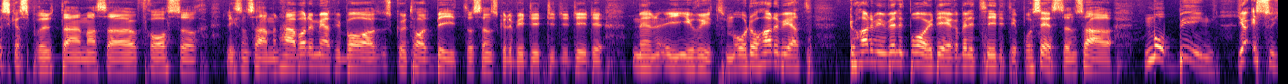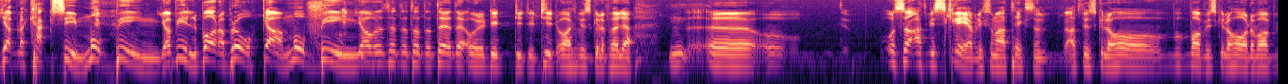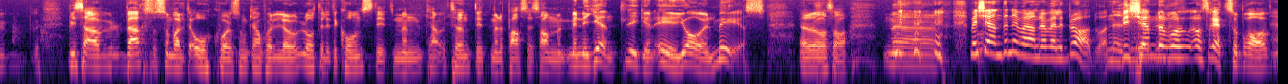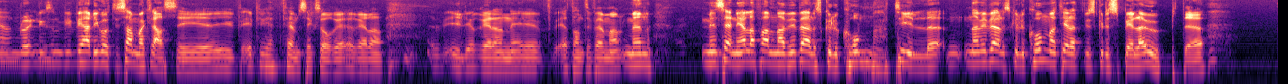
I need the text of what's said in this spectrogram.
ska, spruta en massa fraser, liksom så här. Men här var det mer att vi bara skulle ta ett beat och sen skulle vi di, di, di, di, men i, i rytm. Och då hade vi att då hade vi en väldigt bra idé väldigt tidigt i processen så här. Mobbing! Jag är så jävla kaxig! Mobbing! Jag vill bara bråka! Mobbing! Jag... Och, och att vi skulle följa... Uh, och, och så att vi skrev liksom den här texten, att vi skulle ha, vad vi skulle ha, det var vissa verser som var lite awkward, som kanske lå- låter lite konstigt, men töntigt, men det passar samman. Men egentligen är jag en mes. Eller så. Men, Men kände ni varandra väldigt bra då? Vi kände oss, oss rätt så bra. Ja. Liksom, vi, vi hade gått i samma klass i, i, i fem, sex år re- redan, i, redan i ettan till femman. Men, men sen i alla fall när vi väl skulle komma till, när vi väl skulle komma till att vi skulle spela upp det,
